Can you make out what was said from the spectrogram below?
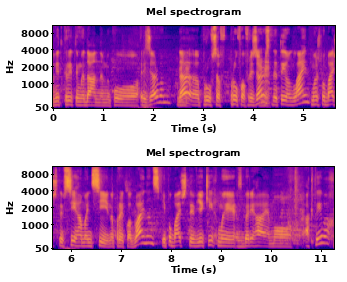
відкритими даними по резервам, да proofs of, proof of reserves, де ти онлайн можеш побачити всі гаманці, наприклад, Binance, і побачити в яких ми зберігаємо активах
